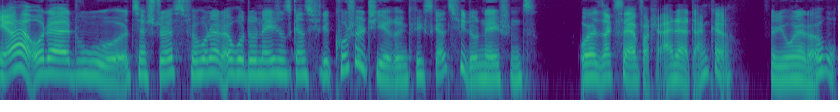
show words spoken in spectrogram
Ja, oder du zerstörst für 100 Euro Donations ganz viele Kuscheltiere und kriegst ganz viele Donations. Oder sagst du einfach, Alter, danke für die 100 Euro.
